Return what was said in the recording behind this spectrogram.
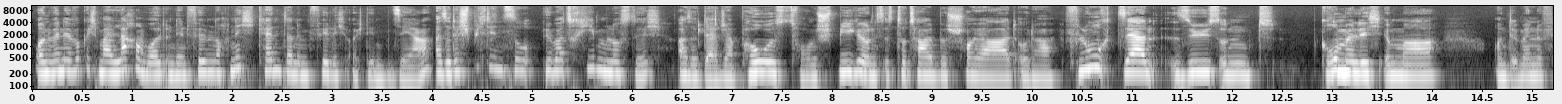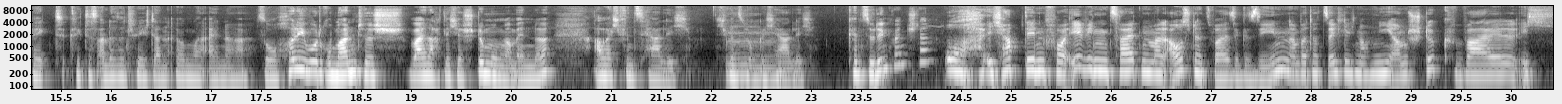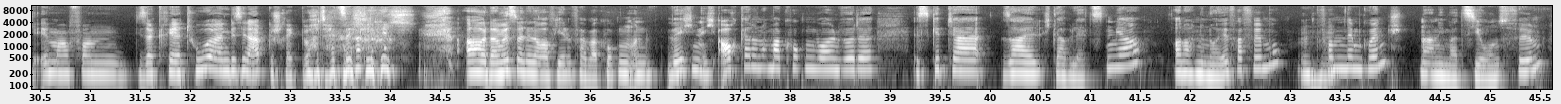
Und wenn ihr wirklich mal lachen wollt und den Film noch nicht kennt, dann empfehle ich euch den sehr. Also der spielt den so übertrieben lustig. Also der, der post vorm Spiegel und es ist total bescheuert oder flucht sehr süß und grummelig immer. Und im Endeffekt kriegt das alles natürlich dann irgendwann eine so Hollywood-romantisch weihnachtliche Stimmung am Ende. Aber ich finde es herrlich. Ich finde es wirklich herrlich. Kennst du den Grinch denn? Oh, ich habe den vor ewigen Zeiten mal ausschnittsweise gesehen, aber tatsächlich noch nie am Stück, weil ich immer von dieser Kreatur ein bisschen abgeschreckt war tatsächlich. Oh, da müssen wir den aber auf jeden Fall mal gucken. Und welchen ich auch gerne noch mal gucken wollen würde, es gibt ja seit, ich glaube, letztem Jahr auch noch eine neue Verfilmung von dem Grinch, ein Animationsfilm.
